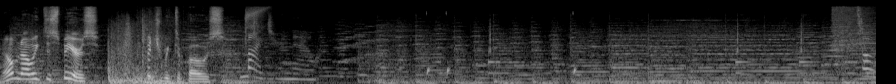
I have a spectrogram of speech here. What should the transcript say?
Nope, not weak to spears. But you're weak to bows. My turn now. Oh,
